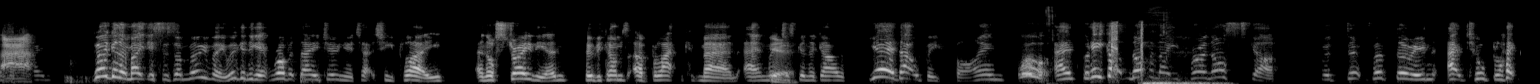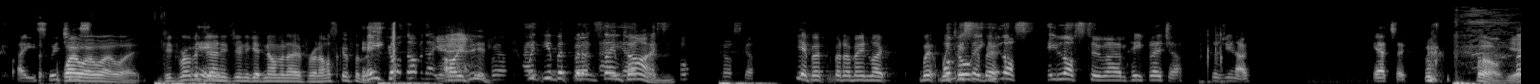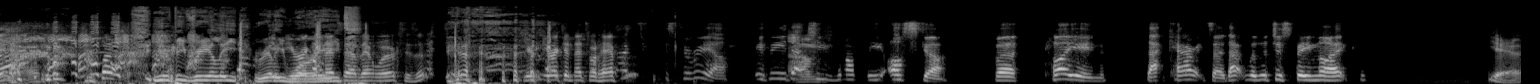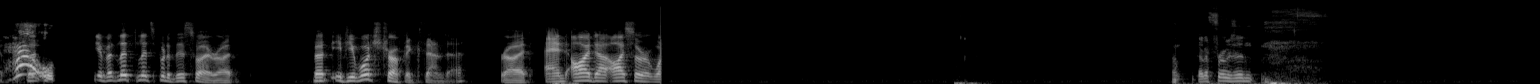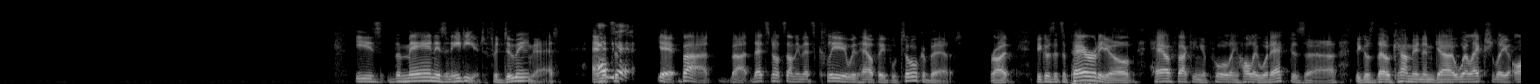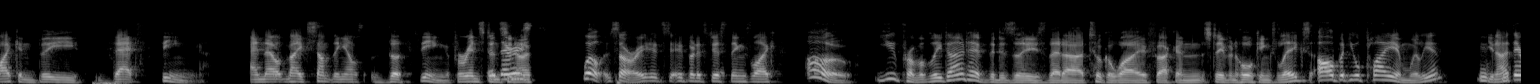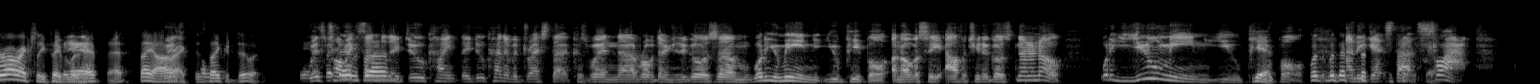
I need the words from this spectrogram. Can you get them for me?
We're going to make this as a movie. We're going to get Robert Downey Jr. to actually play an Australian who becomes a black man, and we're Yeah. just going to go, yeah, that'll be fine. Well, And he got nominated for an Oscar for, do, for doing actual blackface, which wait, is wait, wait, wait. Did Robert Yeah. Downey Jr. get nominated for an Oscar for that? he got nominated. Yeah. Oh, he did? for But- a- yeah, but- but at the same a, time- Oscar. Yeah, but but I mean, like, we, we talk Obviously, about. he lost. He lost to um, Heath Ledger because you know he had to. Well, yeah. You'd be really, really you, you reckon that's how that works, is it? You, you reckon that's what happens? his career, if he'd Um, actually won the Oscar for playing that character, that would have just been like, Yeah. But, how? yeah, but let, let's put it this way, right? But if you watch Tropic Thunder, right, and I, do- I saw it one- Oh, got a frozen. is the man is an idiot for doing that. And Oh it's a- yeah, Yeah, but but that's not something that's clear with how people talk about it, right? Because it's a parody of how fucking appalling Hollywood actors are. Because they'll come in and go, well, actually, I can be that thing, and they'll make something else the thing. For instance, you know, is- well, sorry, it's but it's just things like, oh, you probably don't have the disease that uh, took away fucking Stephen Hawking's legs. Oh, but you'll play him, will you? You know, there are actually people who have that. They are With- actors. They could do it. Yeah, With but Tropic there was, Thunder, um, they do kind they do kind of address that because when uh, Robert Downey Jr. goes, um, "What do you mean, you people?" and obviously Al Pacino goes, "No, no, no. What do you mean, you Yeah. people?" But, but that's, and he gets the that thing, yeah. slap.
